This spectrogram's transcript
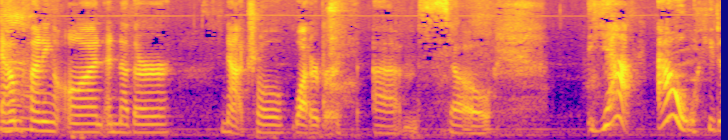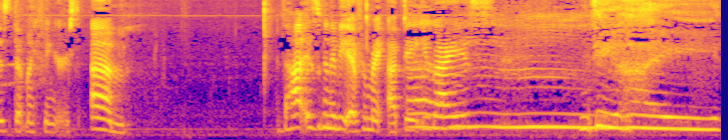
am planning on another natural water birth. Um, so, yeah. Ow! He just bit my fingers. Um, that is going to be it for my update, you guys. Say hi.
